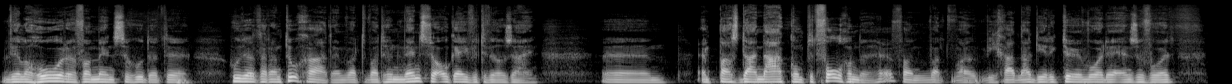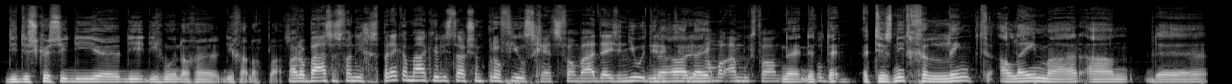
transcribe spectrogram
willen horen van mensen hoe dat, eh, hoe dat eraan toe gaat. En wat, wat hun wensen ook eventueel zijn. En pas daarna komt het volgende. Hè, van wat, wat, wie gaat nou directeur worden enzovoort. Die discussie die, eh, die, die, moet nog, eh, die gaat nog plaats. Maar op basis van die gesprekken maken jullie straks een profielschets van waar deze nieuwe directeur Nou, nee. allemaal aan moet van Nee, dit- het is niet gelinkt alleen maar aan de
